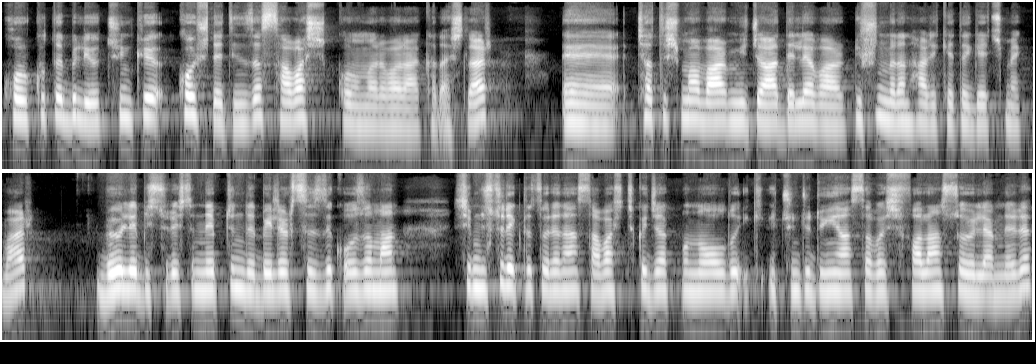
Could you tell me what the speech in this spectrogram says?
korkutabiliyor. Çünkü koç dediğinizde savaş konuları var arkadaşlar. Ee, çatışma var, mücadele var, düşünmeden harekete geçmek var. Böyle bir süreçte Neptün'de belirsizlik o zaman şimdi sürekli söylenen savaş çıkacak mı ne oldu? İki, üçüncü Dünya Savaşı falan söylemleri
